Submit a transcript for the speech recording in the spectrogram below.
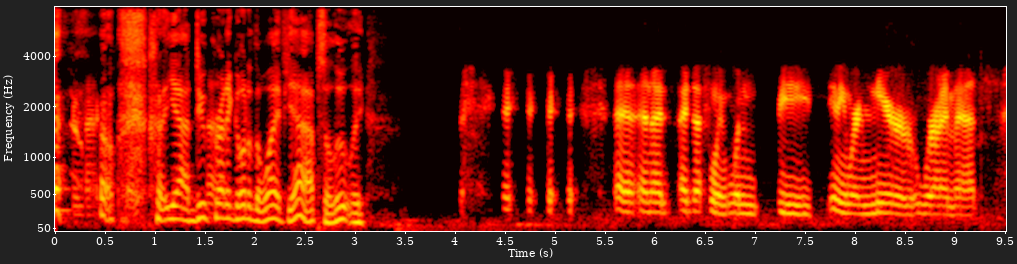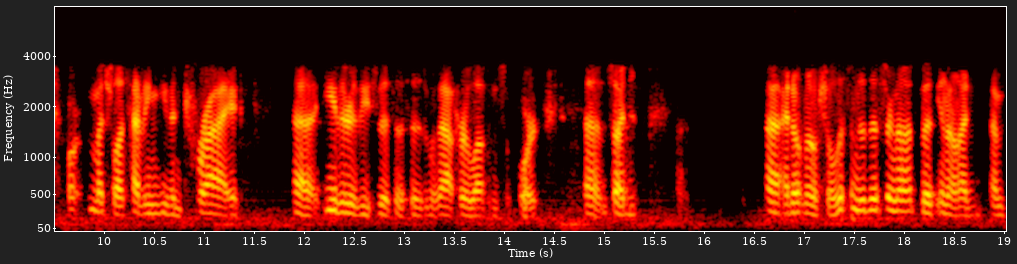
and that kind of thing. yeah, do credit go to the wife. Yeah, absolutely. and and I, I definitely wouldn't be anywhere near where I'm at, or much less having even tried uh, either of these businesses without her love and support. Um, so I, just- uh, I don't know if she'll listen to this or not, but you know I, I'm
